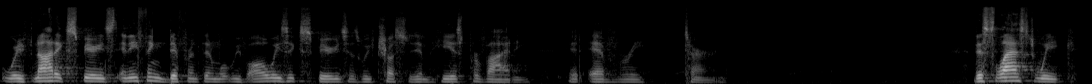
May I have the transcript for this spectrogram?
we've not experienced anything different than what we've always experienced as we've trusted Him. He is providing at every turn. This last week,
